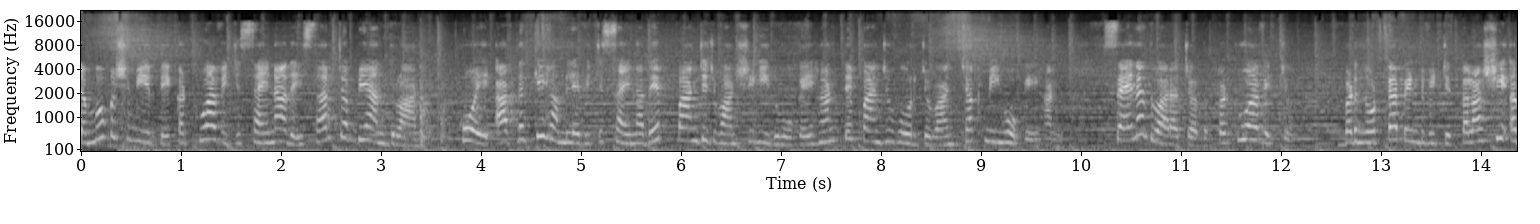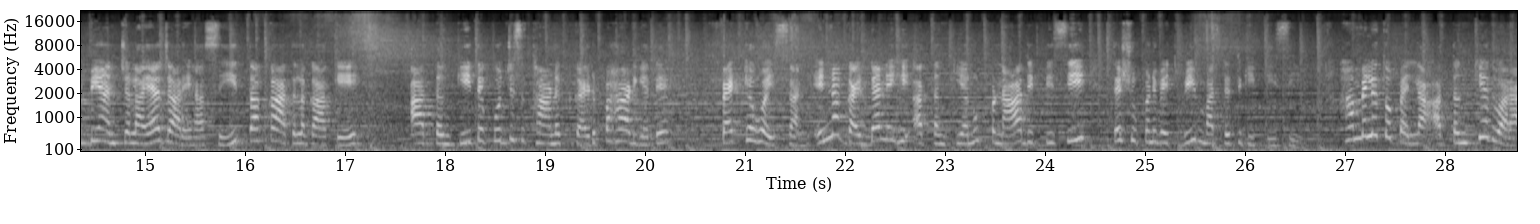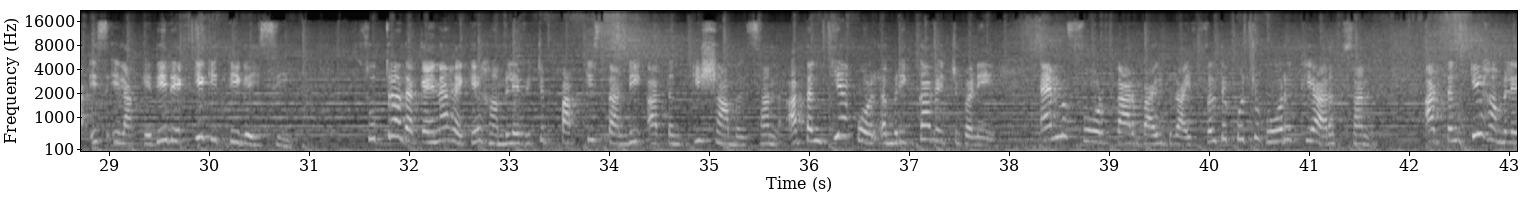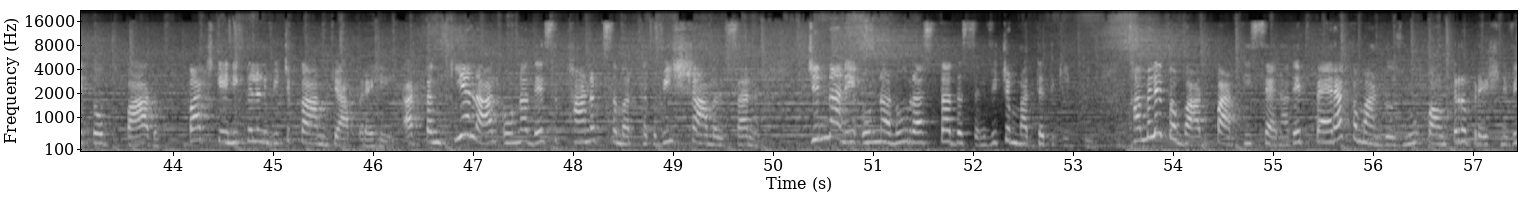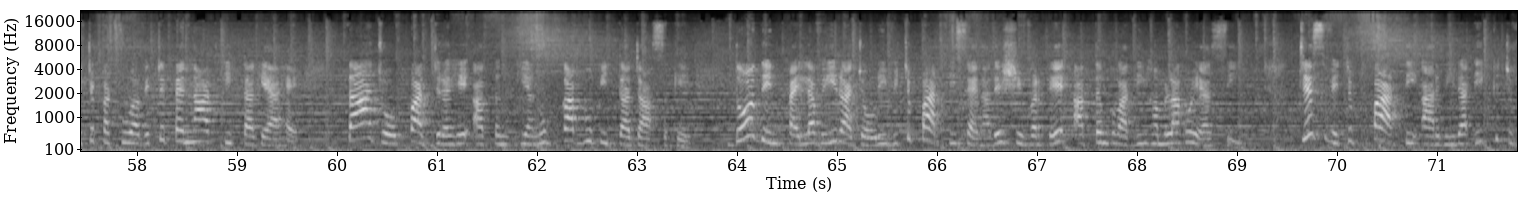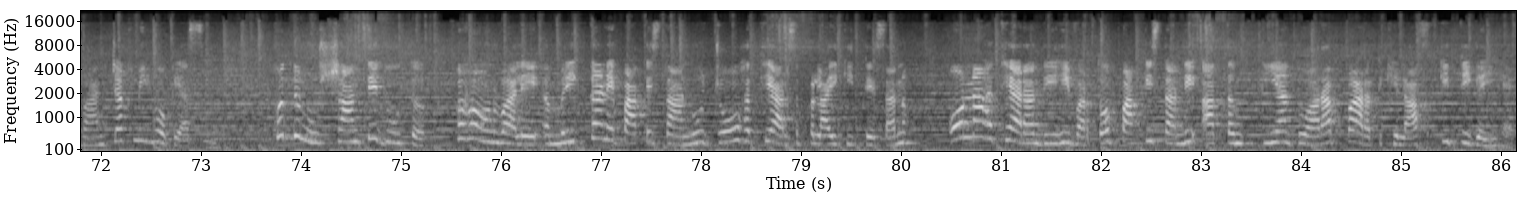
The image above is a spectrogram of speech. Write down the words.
ਜੰਮੂ ਕਸ਼ਮੀਰ ਦੇ ਕਠੂਆ ਵਿੱਚ ਸੈਨਾ ਦੇ ਸਰਚ ਅਭਿਆਨ ਦੌਰਾਨ ਹੋਏ ਆਤੰਕੀ ਹਮਲੇ ਵਿੱਚ ਸੈਨਾ ਦੇ 5 ਜਵਾਨ ਸ਼ਹੀਦ ਹੋ ਗਏ ਹਨ ਤੇ 5 ਹੋਰ ਜਵਾਨ ਜ਼ਖਮੀ ਹੋ ਗਏ ਹਨ। ਸੈਨਾ ਦੁਆਰਾ ਜਦ ਕਠੂਆ ਵਿੱਚ ਬੜਨੋਟਾ ਪਿੰਡ ਵਿੱਚ ਤਲਾਸ਼ੀ ਅਭਿਆਨ ਚਲਾਇਆ ਜਾ ਰਿਹਾ ਸੀ ਤਾਂ ਘਾਤ ਲਗਾ ਕੇ ਆਤੰਕੀ ਤੇ ਕੁਝ ਸਥਾਨਕ ਗਾਈਡ ਪਹਾੜੀਆਂ ਤੇ ਬੈਠੇ ਹੋਏ ਸਨ। ਇਹਨਾਂ ਗਾਈਡਾਂ ਨੇ ਹੀ ਆਤੰਕੀਆਂ ਨੂੰ ਪਨਾਹ ਦਿੱਤੀ ਸੀ ਤੇ ਛੁਪਣ ਵਿੱਚ ਵੀ ਮਦਦ ਕੀਤੀ ਸੀ। ਹਮਲੇ ਤੋਂ ਪਹਿਲਾਂ ਆਤੰਕੀਆਂ ਦੁਆਰਾ ਇਸ ਇਲਾਕੇ ਦੀ ਰੇਕੀ ਕੀਤੀ ਗਈ ਸੀ। ਸੂਤਰਾਂ ਦਾ ਕਹਿਣਾ ਹੈ ਕਿ ਹਮਲੇ ਵਿੱਚ ਪਾਕਿਸਤਾਨੀ ਆਤੰਕੀ ਸ਼ਾਮਲ ਸਨ। ਆਤੰਕੀਆਂ ਕੋਲ ਅਮਰੀਕਾ ਵਿੱਚ ਬਣੇ M4 ਕਾਰਬਾਈਡ ਰਾਈਫਲ ਤੇ ਕੁਝ ਹੋਰ ਹਥਿਆਰ ਸਨ। ਆਤੰਕੀ ਹਮਲੇ ਤੋਂ ਬਾਅਦ ਬਚ ਕੇ ਨਿਕਲਣ ਵਿੱਚ ਕਾਮਯਾਬ ਰਹੇ। ਆਤੰਕੀਆਂ ਨਾਲ ਉਹਨਾਂ ਦੇ ਸਥਾਨਕ ਸਮਰਥਕ ਵੀ ਸ਼ਾਮਲ ਸਨ। ਜਿਨ੍ਹਾਂ ਨੇ ਉਹਨਾਂ ਨੂੰ ਰਸਤਾ ਦੱਸਣ ਵਿੱਚ ਮਦਦ ਕੀਤੀ। ਹਮਲੇ ਤੋਂ ਬਾਅਦ ਭਾਰਤੀ ਸੈਨਾ ਦੇ ਪੈਰਾ ਕਮਾਂਡੋਜ਼ ਨੂੰ ਕਾਊਂਟਰ ਆਪਰੇਸ਼ਨ ਵਿੱਚ ਕਠੂਆ ਵਿੱਚ ਤਾਇਨਾਤ ਕੀਤਾ ਗਿਆ ਹੈ, ਤਾਂ ਜੋ ਭੱਜ ਰਹੇ ਆਤੰਕੀਆਂ ਨੂੰ ਕਾਬੂ ਕੀਤਾ ਜਾ ਸਕੇ। ਦੋ ਦਿਨ ਪਹਿਲਾਂ ਵੀ ਰਾਜੌਰੀ ਵਿੱਚ ਭਾਰਤੀ ਸੈਨਾ ਦੇ ਸ਼ਿਵਰ ਤੇ ਆਤੰਕਵਾਦੀ ਹਮਲਾ ਹੋਇਆ ਸੀ, ਜਿਸ ਵਿੱਚ ਭਾਰਤੀ ਆਰਮੀ ਦਾ ਇੱਕ ਜਵਾਨ ਜ਼ਖਮੀ ਹੋ ਗਿਆ ਸੀ। ਖੁਦ ਨੂੰ ਸ਼ਾਂਤੀ ਦੂਤ ਕਹਾਉਣ ਵਾਲੇ ਅਮਰੀਕਾ ਨੇ ਪਾਕਿਸਤਾਨ ਨੂੰ ਜੋ ਹਥਿਆਰ ਸਪਲਾਈ ਕੀਤੇ ਸਨ, ਉਹਨਾਂ ਹਥਿਆਰਾਂ ਦੀ ਹੀ ਵਰਤੋਂ ਪਾਕਿਸਤਾਨੀ ਆਤੰਕੀਆਂ ਦੁਆਰਾ ਭਾਰਤ ਖਿਲਾਫ ਕੀਤੀ ਗਈ ਹੈ।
